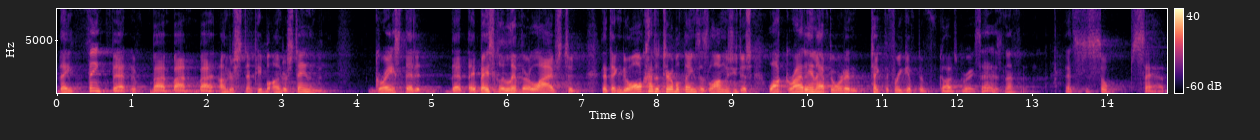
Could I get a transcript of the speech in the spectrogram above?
they think that by, by, by understand, people understanding grace, that, it, that they basically live their lives to, that they can do all kinds of terrible things as long as you just walk right in afterward and take the free gift of God's grace. That is nothing, that's just so sad.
